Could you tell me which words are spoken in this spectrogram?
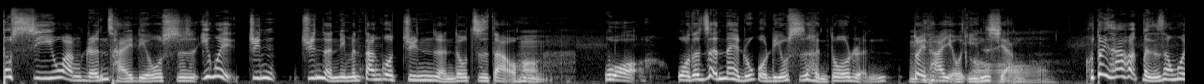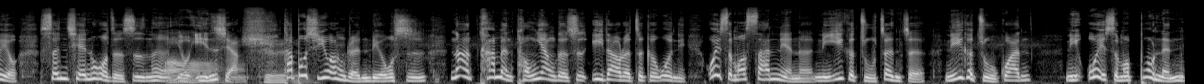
不希望人才流失，因为军军人，你们当过军人都知道哈。我我的任内如果流失很多人，对他有影响。对他本身会有升迁或者是那个有影响，他不希望人流失。那他们同样的是遇到了这个问题，为什么三年了？你一个主政者，你一个主官，你为什么不能？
